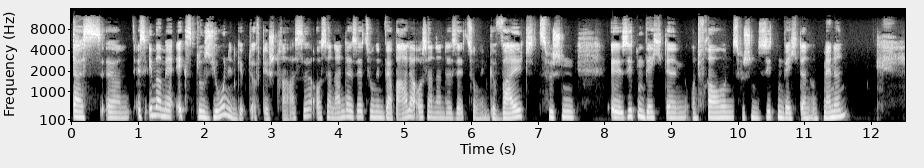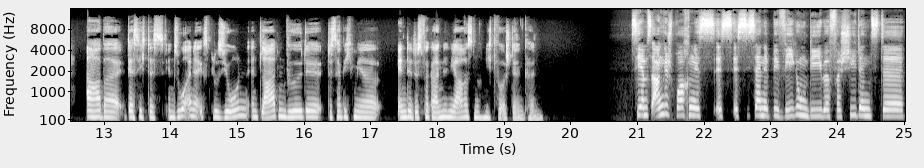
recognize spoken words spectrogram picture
dass ähm, es immer mehr Explosionen gibt auf der Straße, Auseinandersetzungen, verbale Auseinandersetzungen, Gewalt zwischen äh, Sittenwächtern und Frauen, zwischen Sittenwächtern und Männern. Aber dass sich das in so einer Explosion entladen würde, das habe ich mir Ende des vergangenen Jahres noch nicht vorstellen können. Sie haben es angesprochen, es, es, es ist eine Bewegung, die über verschiedenste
